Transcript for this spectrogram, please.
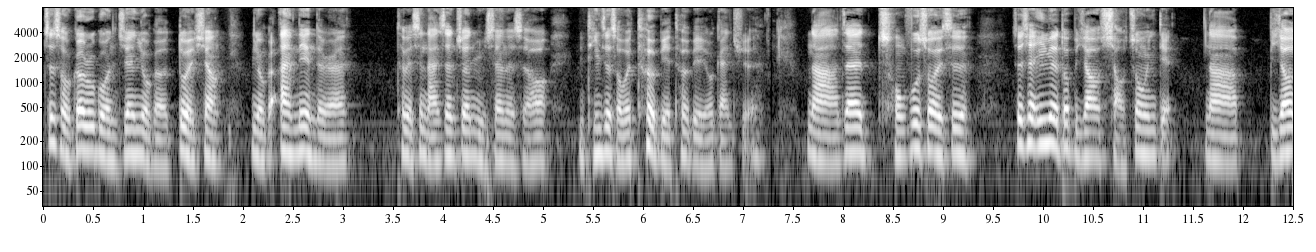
这首歌，如果你今天有个对象，你有个暗恋的人，特别是男生追女生的时候，你听这首会特别特别有感觉。那再重复说一次，这些音乐都比较小众一点，那比较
